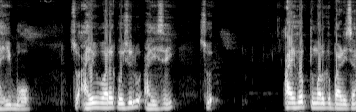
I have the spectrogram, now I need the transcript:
আহিব। চ' আহিব পাৰে কৈছিলোঁ আহিছেই। চ' আই হোপ তোমালোকে পাৰিছা।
